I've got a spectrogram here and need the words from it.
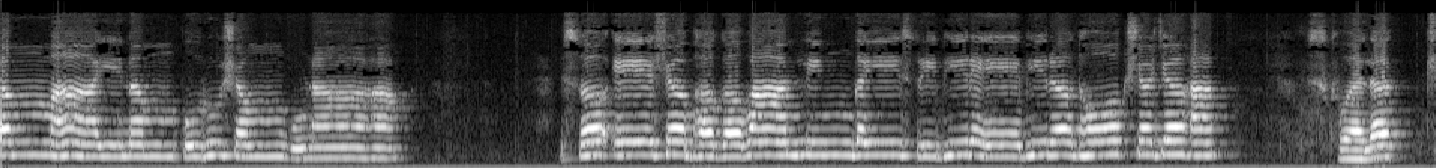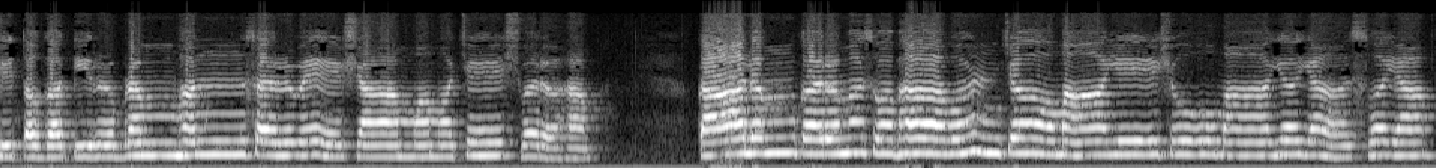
मुक्तम् मायिनम् पुरुषम् गुणाः। स एष भगवान् लिङ्गै स्त्रिभिरेभिरधोक्षजः स्खलक्षितगतिर्ब्रह्मन् सर्वेषाम् मम चेश्वरः। कालम् कर्म स्वभावम् च मायेषो मायया स्वया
